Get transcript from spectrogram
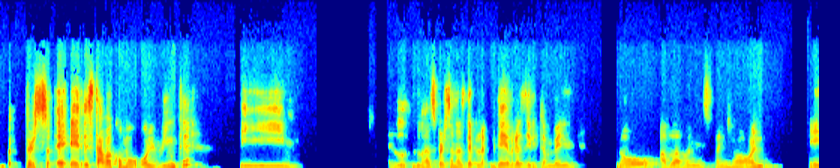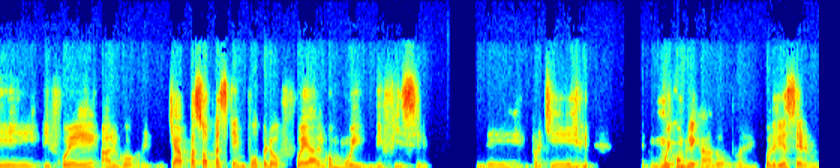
eh, eh, estaba como olvinte y las personas de, de, Brasil también no hablaban español y, y, fue algo, ya pasó más tiempo, pero fue algo muy difícil de, porque muy complicado, pues, podría ser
